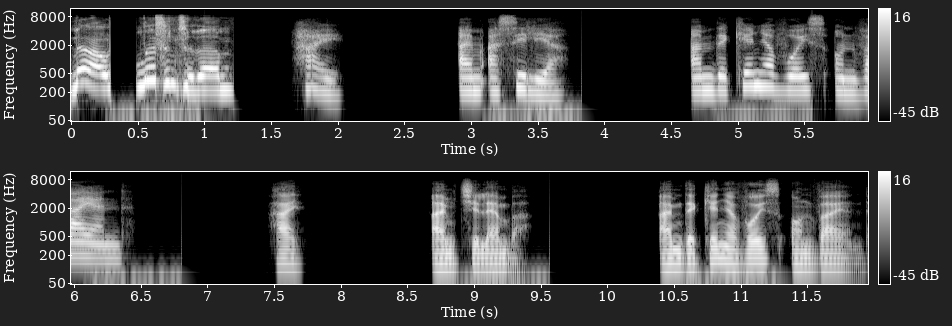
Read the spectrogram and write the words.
Now, listen to them. Hi. I'm Asilia. I'm the Kenya voice on Viand. Hi. I'm Chilemba. I'm the Kenya voice on Viand.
